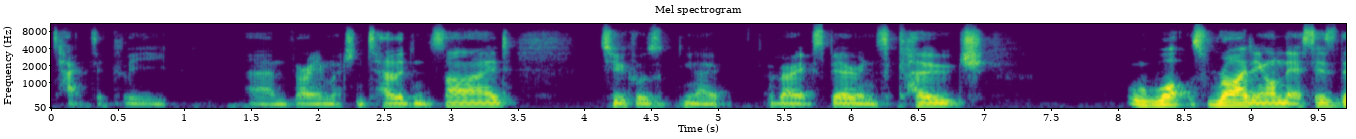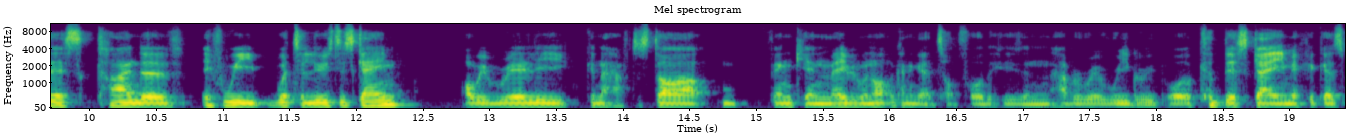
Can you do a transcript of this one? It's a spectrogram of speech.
tactically um, very much intelligent side. Tuchel's, you know, a very experienced coach. What's riding on this? Is this kind of if we were to lose this game, are we really going to have to start thinking maybe we're not going to get top four this season and have a real regroup? Or could this game, if it goes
